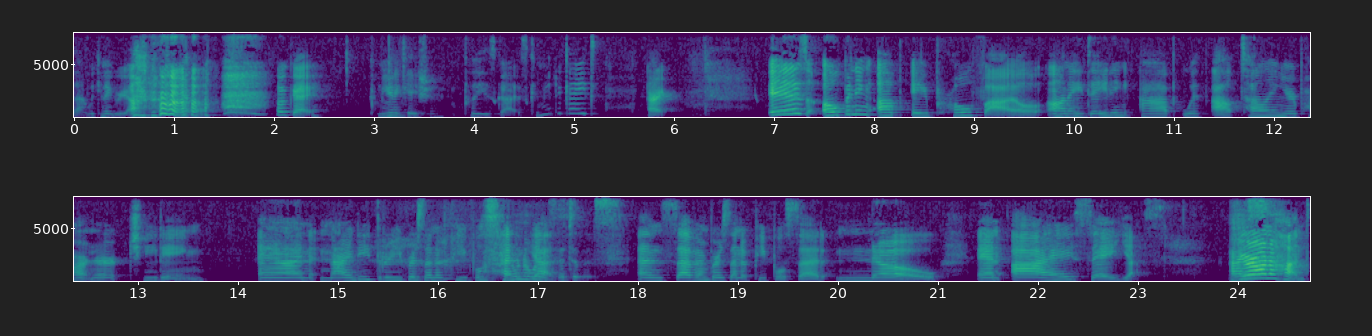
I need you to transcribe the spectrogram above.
that we can agree on. okay. Communication. Please, guys, communicate. All right. Is opening up a profile on a dating app without telling your partner cheating? And 93% of people I said don't know yes. what I said to this. And 7% of people said no. And I say yes. I You're on a hunt.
